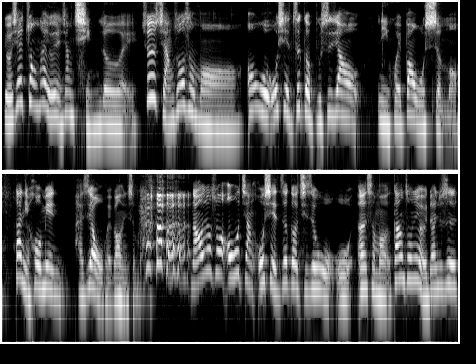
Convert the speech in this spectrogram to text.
有一些状态有点像情了，哎，就是讲说什么哦，我我写这个不是要你回报我什么，但你后面还是要我回报你什么，然后就说哦，我讲我写这个，其实我我呃什么，刚刚中间有一段就是。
